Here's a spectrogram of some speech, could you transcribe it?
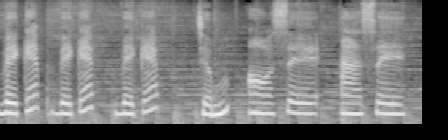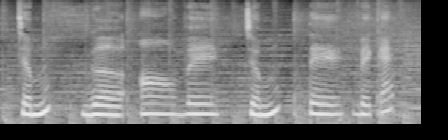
www.ocac.gov.tw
